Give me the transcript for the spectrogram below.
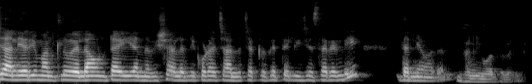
జాన్యురీ మంత్‌లో ఎలా ఉంటాయి అన్న విషయాలన్నీ కూడా చాలా చక్కగా తెలియజేశారండి. ధన్యవాదాలు. ధన్యవాదాలండి.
